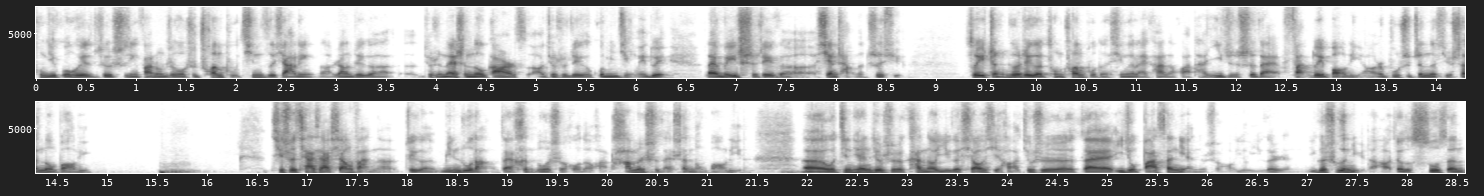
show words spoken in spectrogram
冲击国会这个事情发生之后，是川普亲自下令啊，让这个就是 National Guards 啊，就是这个国民警卫队来维持这个现场的秩序。所以整个这个从川普的行为来看的话，他一直是在反对暴力啊，而不是真的去煽动暴力。其实恰恰相反呢，这个民主党在很多时候的话，他们是在煽动暴力的。呃，我今天就是看到一个消息哈，就是在一九八三年的时候，有一个人，一个是个女的哈，叫做 Susan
